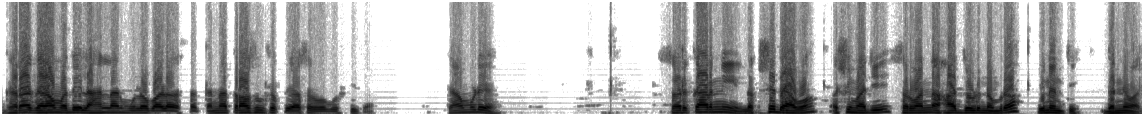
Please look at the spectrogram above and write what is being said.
घराघरामध्ये लहान लहान मुलं बाळं असतात त्यांना त्रास होऊ शकतो या सर्व गोष्टीचा. त्यामुळे सरकारने लक्ष द्यावं अशी माझी सर्वांना हात जोडून नम्र विनंती. धन्यवाद.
